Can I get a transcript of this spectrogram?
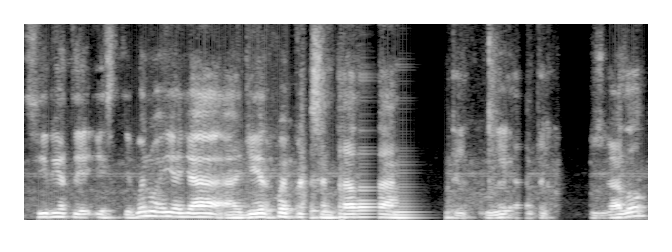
Sí, fíjate, este, bueno, ella ya ayer fue presentada ante el, juzgado,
